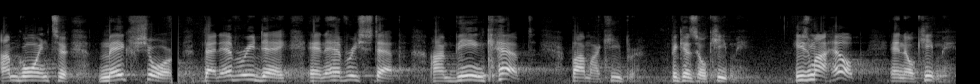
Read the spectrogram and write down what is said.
I'm going to make sure that every day and every step I'm being kept by my keeper because he'll keep me. He's my help and he'll keep me.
